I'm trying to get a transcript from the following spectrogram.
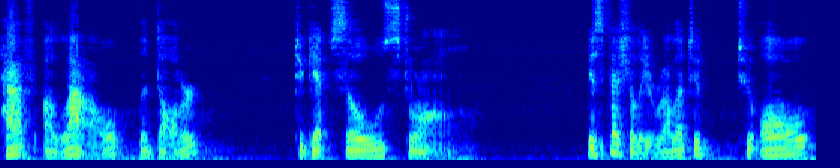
have allowed the dollar to get so strong, especially relative to all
